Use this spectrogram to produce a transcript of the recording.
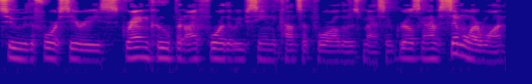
to the 4 Series Grand Coupe and i4 that we've seen, the Concept 4, all those massive grills, going to have a similar one.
